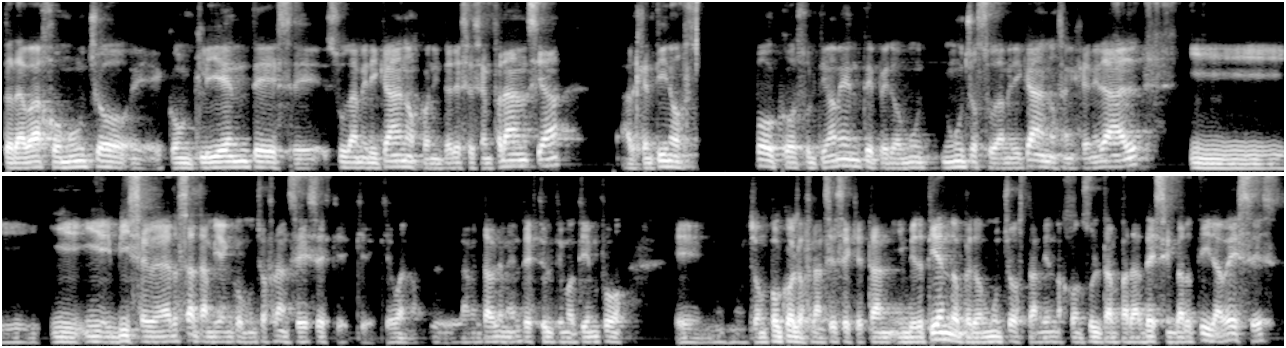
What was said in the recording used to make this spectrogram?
trabajo mucho eh, con clientes eh, sudamericanos con intereses en Francia, argentinos pocos últimamente, pero muchos sudamericanos en general, y, viceversa también con muchos franceses que, bueno, lamentablemente este último tiempo eh, son pocos los franceses que están invirtiendo, pero muchos también nos consultan para desinvertir a veces.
